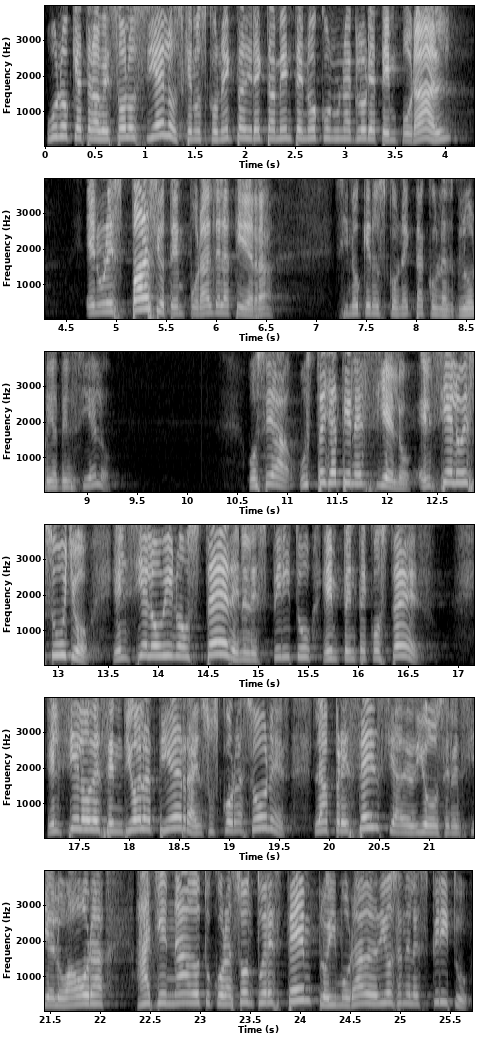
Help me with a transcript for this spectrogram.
Uno que atravesó los cielos, que nos conecta directamente no con una gloria temporal, en un espacio temporal de la tierra, sino que nos conecta con las glorias del cielo. O sea, usted ya tiene el cielo, el cielo es suyo, el cielo vino a usted en el Espíritu en Pentecostés. El cielo descendió a la tierra en sus corazones. La presencia de Dios en el cielo ahora ha llenado tu corazón. Tú eres templo y morada de Dios en el Espíritu.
